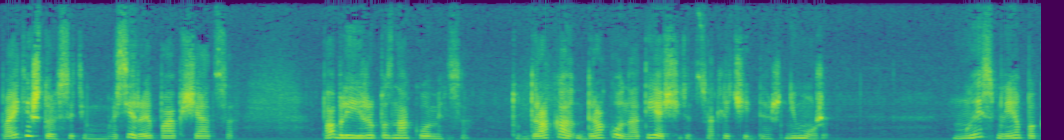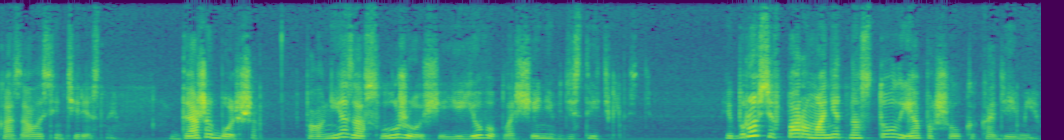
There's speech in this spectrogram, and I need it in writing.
Пойти, что ли, с этим Асире пообщаться, поближе познакомиться. Тут дракон, дракона от ящерицы отличить даже не может. Мысль мне показалась интересной. Даже больше, вполне заслуживающей ее воплощения в действительность. И бросив пару монет на стол, я пошел к академии.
